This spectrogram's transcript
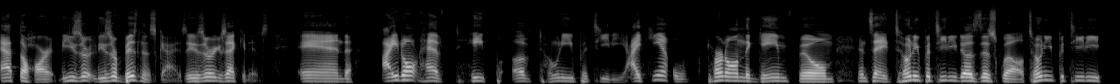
at the heart. These are these are business guys. These are executives. And I don't have tape of Tony Petitti. I can't turn on the game film and say Tony Petitti does this well. Tony Petitti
